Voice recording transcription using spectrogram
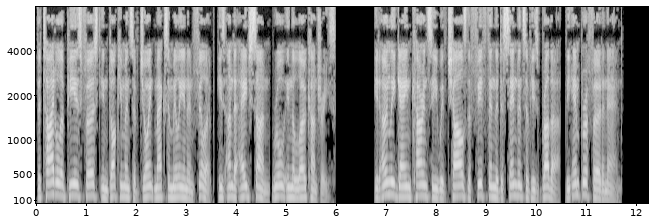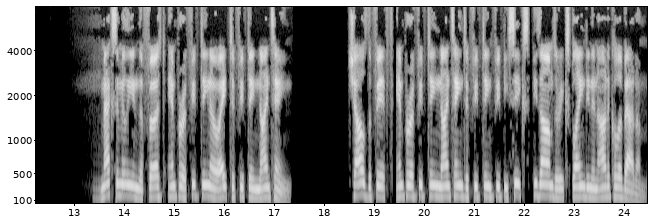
The title appears first in documents of joint Maximilian and Philip his underage son rule in the Low Countries. It only gained currency with Charles V and the descendants of his brother, the Emperor Ferdinand. Maximilian I, Emperor 1508–1519 Charles V, Emperor 1519–1556, his arms are explained in an article about him.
